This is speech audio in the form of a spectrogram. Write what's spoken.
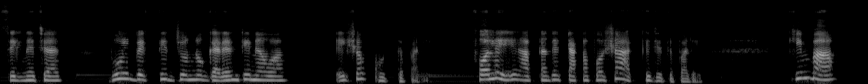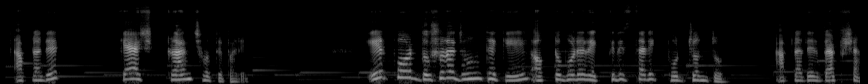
সিগনেচার ভুল ব্যক্তির জন্য গ্যারান্টি নেওয়া, এইসব ঘটতে পারে। ফলে আপনাদের টাকা পয়সা আটকে যেতে পারে কিংবা আপনাদের ক্যাশ ক্রাঞ্চ হতে পারে। এরপর দোসরা জুন থেকে অক্টোবরের একত্রিশ তারিখ পর্যন্ত আপনাদের ব্যবসা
